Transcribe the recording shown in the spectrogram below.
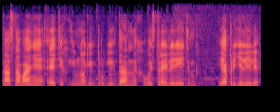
На основании этих и многих других данных выстроили рейтинг и определили,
